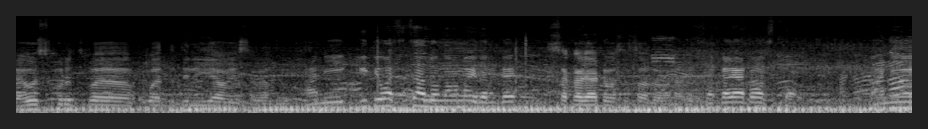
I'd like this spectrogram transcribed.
काय उत्स्फूर्त प- पद्धतीने यावे सगळं आणि किती वाजता चालू होणार मैदान काय? सकाळी आठ वाजता चालू होणार आहे. सकाळी आठ वाजता. आणि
